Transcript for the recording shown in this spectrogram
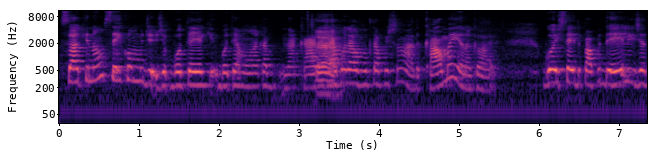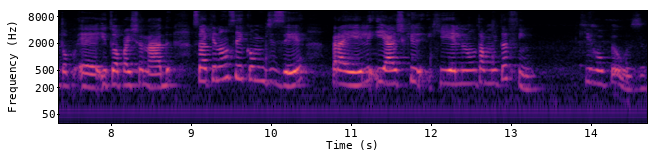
Só que não sei como. já Botei, aqui, botei a mão na, na cara É. já quando ela falou que tá apaixonada. Calma aí, Ana Clara. Gostei do papo dele já tô, é, e tô apaixonada. Só que não sei como dizer pra ele e acho que, que ele não tá muito afim. Que roupa eu uso?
